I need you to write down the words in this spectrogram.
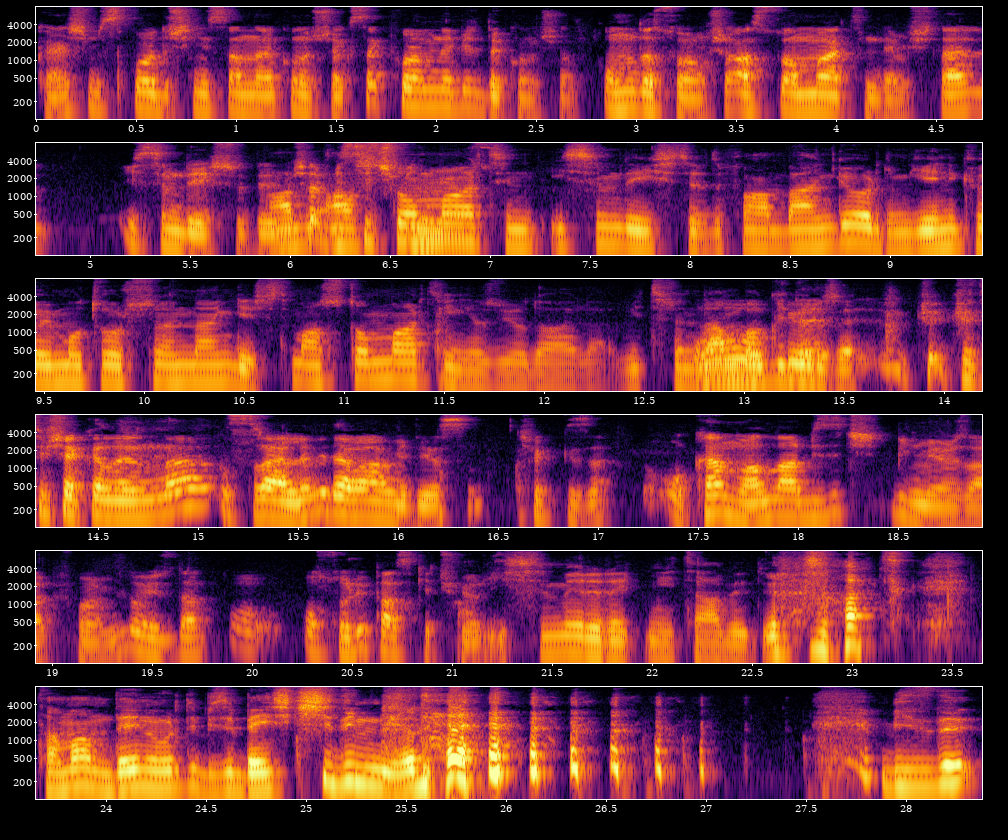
Kardeşim spor dışı insanlara konuşacaksak Formula 1 de konuşalım. Onu da sormuş. Aston Martin demişler. İsim değiştirdi Abi demişler. Biz hiç Aston. Martin isim değiştirdi falan. Ben gördüm. Yeniköy Motors'un önünden geçtim. Aston Martin yazıyordu hala. Vitrinden Oo, bakıyoruz. de kö- kötü şakalarına ısrarla bir devam ediyorsun. Çok güzel. Okan vallahi biz hiç bilmiyoruz abi formülü. O yüzden o, o soruyu pas Abi geçiyoruz. isim vererek mi hitap ediyoruz artık? tamam de Nurdi bizi 5 kişi dinliyor de. Biz de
